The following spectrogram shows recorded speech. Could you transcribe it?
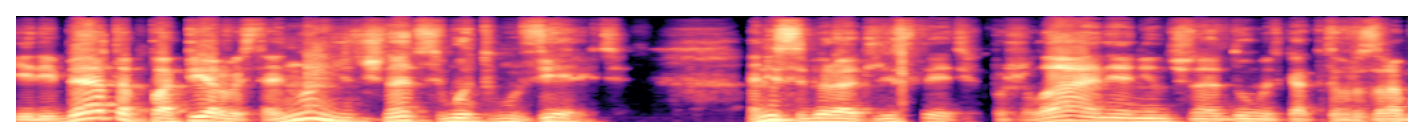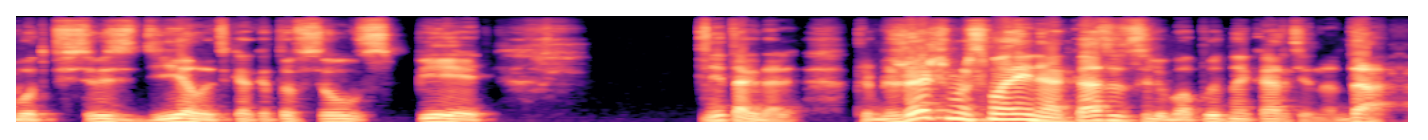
И ребята по первости, они ну, начинают всему этому верить. Они собирают листы этих пожеланий, они начинают думать, как это в разработке все сделать, как это все успеть и так далее. При ближайшем рассмотрении оказывается любопытная картина. Да,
